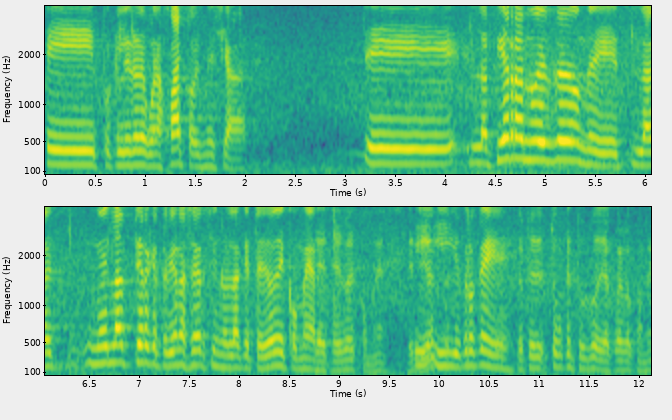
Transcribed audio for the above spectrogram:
eh, porque él era de Guanajuato, y me decía, eh, la tierra no es de donde, la- no es la tierra que te vio nacer, sino la que te dio de comer. te debe comer. Y, y yo creo que Yo te- que estuve de acuerdo con. ¿no?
